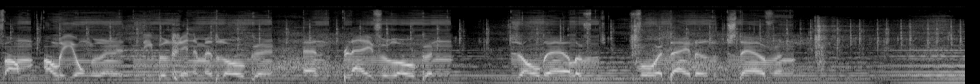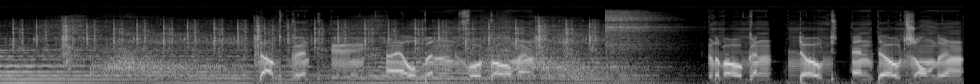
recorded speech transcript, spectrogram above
Van alle jongeren die beginnen met roken en blijven roken, zal de helft voortijdig sterven. Dat kunt u helpen voorkomen. Roken, dood en doodzonde.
